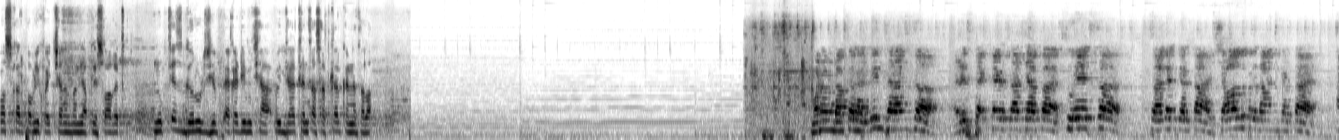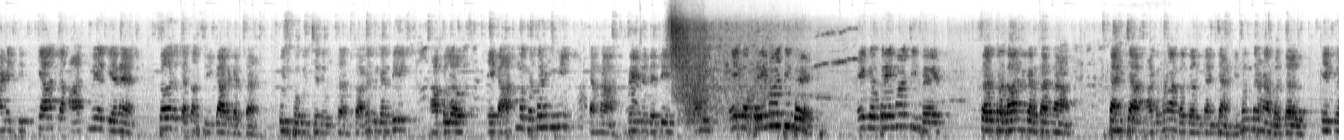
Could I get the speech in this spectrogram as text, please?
नमस्कार पब्लिक वाईट चॅनलमध्ये आपले स्वागत. नुकतेच गरुड झेप अकॅडमीच्या विद्यार्थ्यांचा सत्कार करण्यात आला. म्हणून डॉक्टर अरविंद सरांचं रिस्पेक्टेड प्राध्यापक सुरेश सर स्वागत करताय शॉल प्रदान करताय आणि तितक्याच आत्मीयतेने सर त्याचा स्वीकार करताय. पुष्पगुच्छ देऊन स्वागत करतील. आपलं एक आत्मकथनही त्यांना भेट देतील. आणि एक प्रेमाची भेट एक प्रेमाची भेट सर प्रदान करताना त्यांच्या आगमनाबद्दल त्यांच्या निमंत्रणाबद्दल एक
